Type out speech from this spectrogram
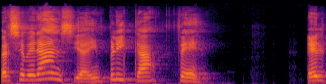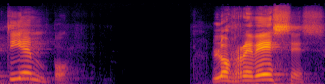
Perseverancia implica fe, el tiempo, los reveses,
